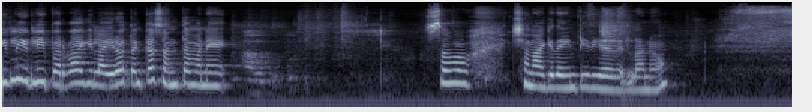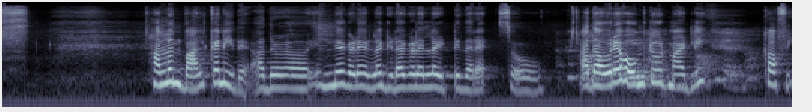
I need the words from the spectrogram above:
ಇರಲಿ ಇರಲಿ ಪರವಾಗಿಲ್ಲ. ಇರೋ ತನಕ ಸ್ವಂತ ಮನೆ. ಸೊ ಚೆನ್ನಾಗಿದೆ ಇಂಟೀರಿಯರ್ ಎಲ್ಲನೂ. ಅಲ್ಲೊಂದು ಬಾಲ್ಕನಿ ಇದೆ. ಅದು ಹಿಂದೆಗಡೆ ಎಲ್ಲ ಗಿಡಗಳೆಲ್ಲ ಇಟ್ಟಿದ್ದಾರೆ. ಸೊ ಅದು ಅವರೇ ಹೋಮ್ ಟೂರ್ ಮಾಡಲಿ. ಕಾಫಿ.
